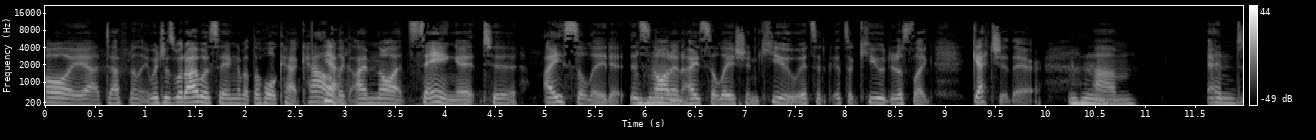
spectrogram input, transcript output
Oh yeah, definitely. Which is what I was saying about the whole cat cow. Yeah. Like I'm not saying it to isolate it. It's not Mm-hmm. an isolation cue. It's a it's a cue to just like get you there. Mhm. Um, and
